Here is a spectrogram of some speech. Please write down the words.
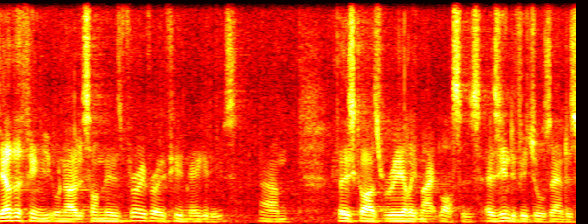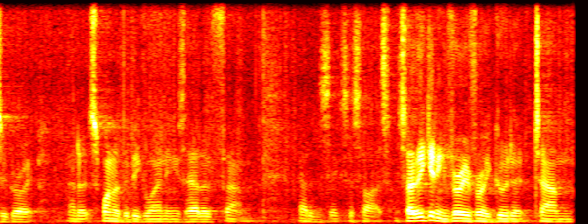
The other thing that you'll notice on there is very, very few negatives. Um, these guys rarely make losses as individuals and as a group. And it's one of the big learnings out of um, out of this exercise. So they're getting very, very good at um,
